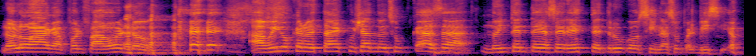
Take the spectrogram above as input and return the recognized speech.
No lo hagas, por favor, no. Amigos que nos están escuchando en sus casas, no intenten hacer este truco sin la supervisión.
